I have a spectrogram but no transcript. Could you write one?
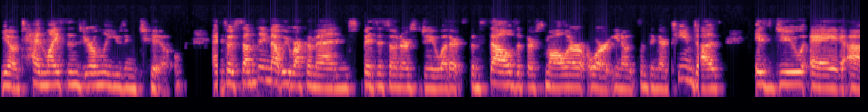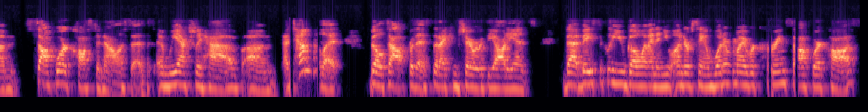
you know, 10 license, you're only using two. And so something that we recommend business owners do, whether it's themselves, if they're smaller or, you know, something their team does is do a um, software cost analysis. And we actually have um, a template built out for this that I can share with the audience that basically you go in and you understand what are my recurring software costs?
